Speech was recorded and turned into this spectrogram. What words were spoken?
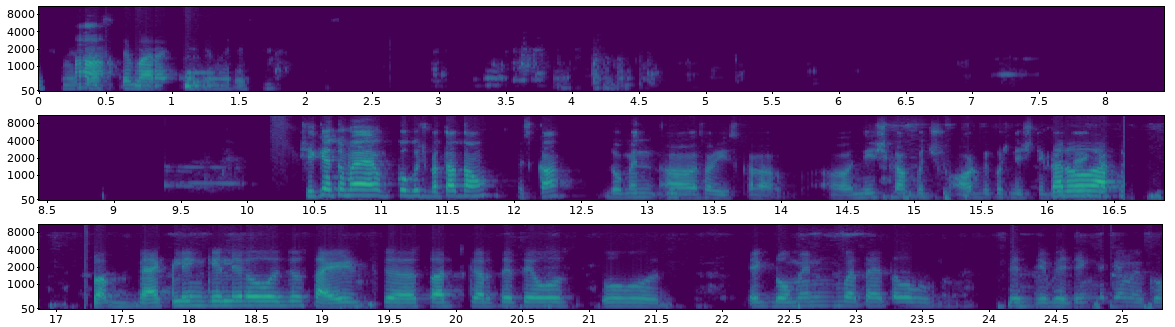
इसमें हाँ। दस से बारह है मेरे इसमें ठीक है तो मैं आपको कुछ बताता हूँ इसका डोमेन सॉरी इसका नीश का कुछ और भी कुछ सर निकलता है आप। बैकलिंक के लिए वो जो साइट सर्च करते थे वो वो एक डोमेन बताया तो ये भेजेंगे क्या मेरे को?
